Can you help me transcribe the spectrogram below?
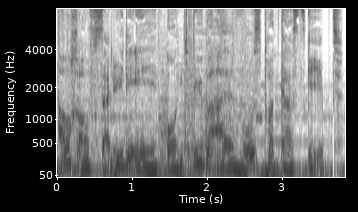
auch auf salü.de und überall, wo es Podcasts gibt.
